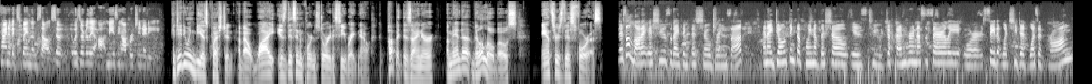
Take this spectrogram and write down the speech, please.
kind of explain themselves. So it was a really amazing opportunity. Continuing Bia's question about why is this an important story to see right now, puppet designer Amanda Villalobos answers this for us. There's a lot of issues that I think this show brings up, and I don't think the point of the show is to defend her necessarily or say that what she did wasn't wrong.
